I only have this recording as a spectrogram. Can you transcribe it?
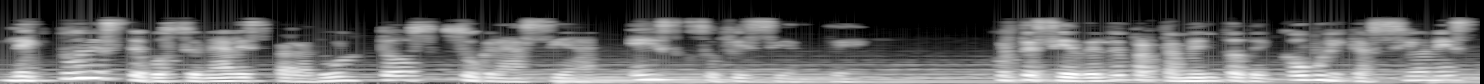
Lecturas devocionales para adultos, su gracia es suficiente. Cortesía del Departamento de Comunicaciones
